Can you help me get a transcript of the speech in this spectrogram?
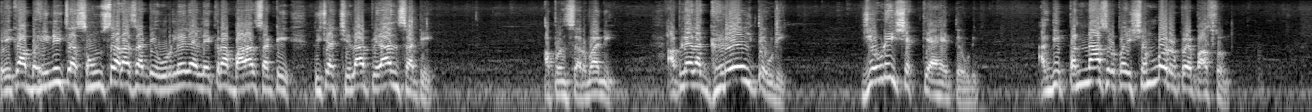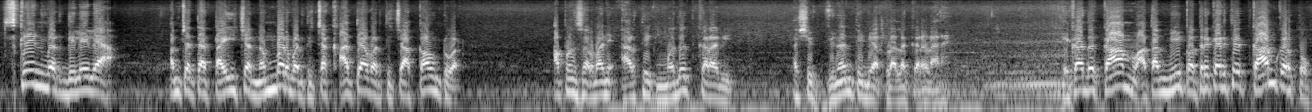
एका बहिणीच्या संसारासाठी उरलेल्या लेकरा बाळासाठी तिच्या चिलापिळांसाठी आपण सर्वांनी आपल्याला घडेल तेवढी. जेवढी शक्य आहे तेवढी. अगदी पन्नास रुपये शंभर रुपयापासून स्क्रीनवर दिलेल्या आमच्या त्या ताईच्या नंबरवर तिच्या खात्यावर तिच्या अकाउंटवर आपण सर्वांनी आर्थिक मदत करावी अशी विनंती मी आपल्याला करणार आहे. एखादं काम आता मी पत्रकारितेत काम करतो.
